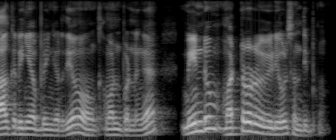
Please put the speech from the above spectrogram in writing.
பார்க்குறீங்க அப்படிங்கிறதையும் கமெண்ட் பண்ணுங்கள் மீண்டும் மற்றொரு வீடியோவில் சந்திப்போம்.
